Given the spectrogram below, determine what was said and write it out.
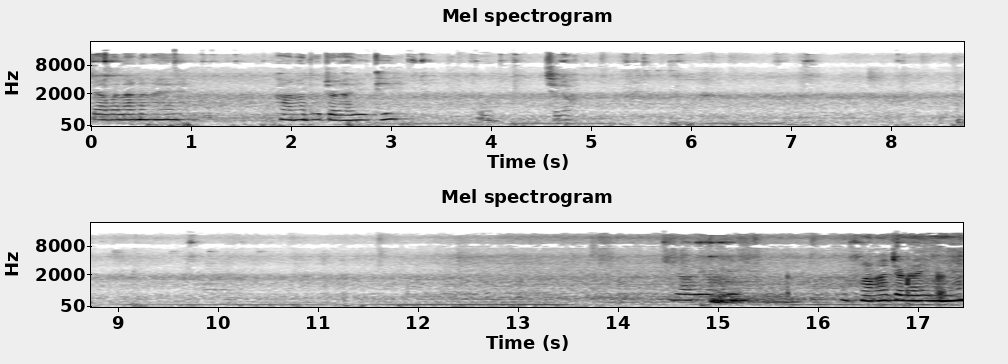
तो क्या बनाना है। खाना तो चढ़ाई थी। चलो। खाना चढ़ाई हूँ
